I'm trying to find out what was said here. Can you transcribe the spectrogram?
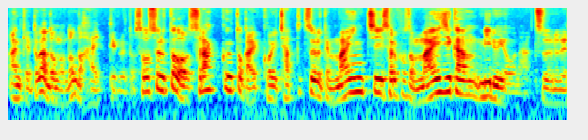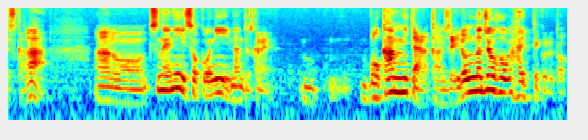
アンケートがどんどんどんどん入ってくるとそうすると Slack とかこういうチャットツールって毎日それこそ毎時間見るようなツールですからあの常にそこに何ですかね母艦みたいな感じでいろんな情報が入ってくると。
